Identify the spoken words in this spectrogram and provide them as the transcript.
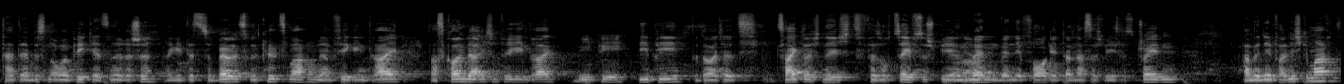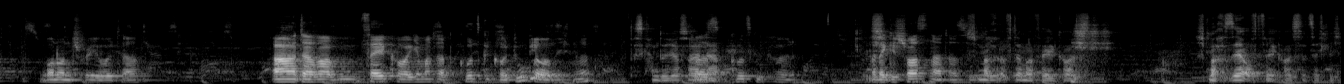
Da hat er ein bisschen overpeaked jetzt, ne, Rische? Da geht es zu Barrels, will Kills machen. Wir haben 4 gegen 3. Was callen wir eigentlich im 4 gegen 3? VP. BP bedeutet, zeigt euch nicht, versucht safe zu spielen. Ja. Wenn, wenn ihr vorgeht, dann lasst euch wenigstens traden. Haben wir in dem Fall nicht gemacht. One on Tree holt er. Ah, da war ein Fail Call. Jemand hat kurz gecallt. Du, glaube ich, ne? Das kann durchaus Du sein, ja. hast kurz gecallt. Weil er geschossen hat, hast du. Ich mache öfter mal Fail Calls. Ich mache sehr oft Fail Calls tatsächlich.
